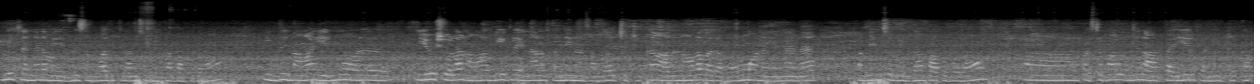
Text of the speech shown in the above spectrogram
வீட்டிலேருந்து நம்ம எப்படி சம்பாதிக்கலாம்னு சொல்லிட்டு தான் பார்க்க போகிறோம் இது நான் என்னோட யூஸ்வலாக நான் வீட்டில் என்னென்ன பண்ணி நான் சம்பாதிச்சிட்ருக்கேன். அதனால் வர வருமானம் என்னென்ன அப்படின்னு சொல்லிட்டு தான் பார்க்க போகிறோம் ஃபஸ்ட் ஆஃப் ஆல் வந்து நான் தையல் பண்ணிகிட்ருக்கேன்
